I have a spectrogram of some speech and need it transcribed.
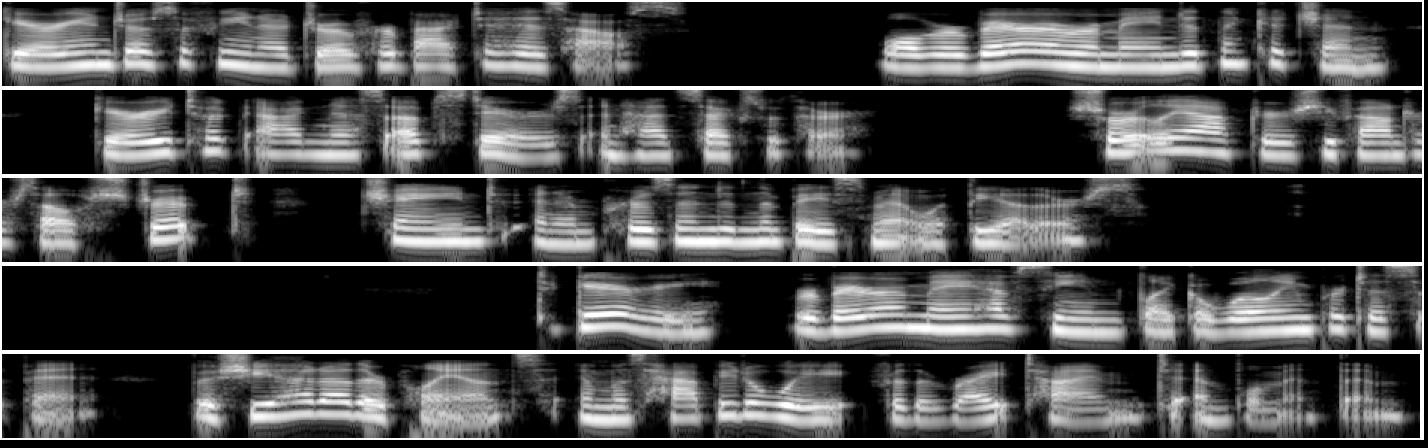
Gary and Josefina drove her back to his house. While Rivera remained in the kitchen, Gary took Agnes upstairs and had sex with her. Shortly after, she found herself stripped, chained, and imprisoned in the basement with the others. To Gary, Rivera may have seemed like a willing participant, but she had other plans and was happy to wait for the right time to implement them.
